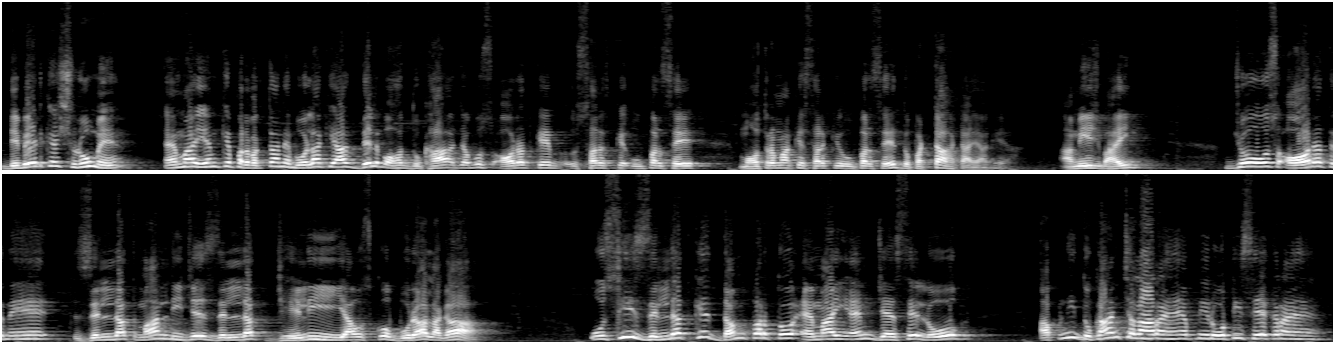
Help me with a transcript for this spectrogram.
डिबेट के शुरू में एमआईएम के प्रवक्ता ने बोला कि आज दिल बहुत दुखा जब उस औरत के सर के ऊपर से, मोहतरमा के सर के ऊपर से दुपट्टा हटाया गया। अमीज भाई, जो उस औरत ने जिल्लत, मान लीजिए जिल्लत झेली या उसको बुरा लगा, उसी जिल्लत के दम पर तो एमआईएम जैसे लोग अपनी दुकान चला रहे हैं, अपनी रोटी सेक रहे हैं।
